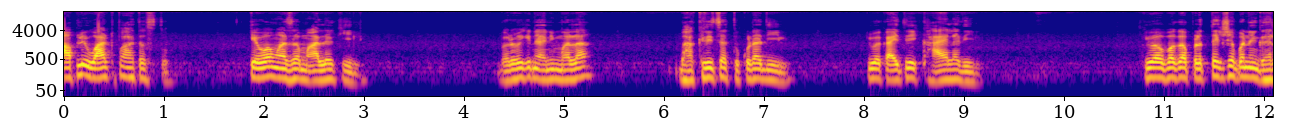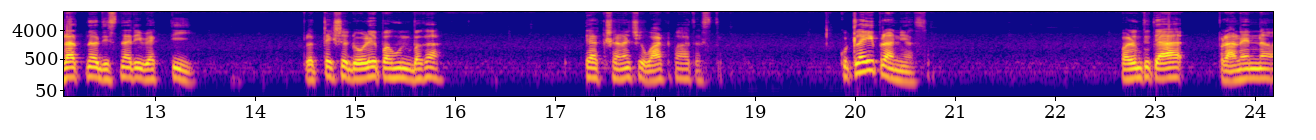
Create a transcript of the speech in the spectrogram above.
आपली वाट पाहत असतो केव्हा माझा मालक येईल? बरोबर की नाही? आणि मला भाकरीचा तुकडा देईल किंवा काहीतरी खायला देईल. किंवा बघा प्रत्यक्षपणे घरात न दिसणारी व्यक्ती प्रत्यक्ष डोळे पाहून बघा त्या क्षणाची वाट पाहत असते. कुठलाही प्राणी असो. परंतु त्या प्राण्यांना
